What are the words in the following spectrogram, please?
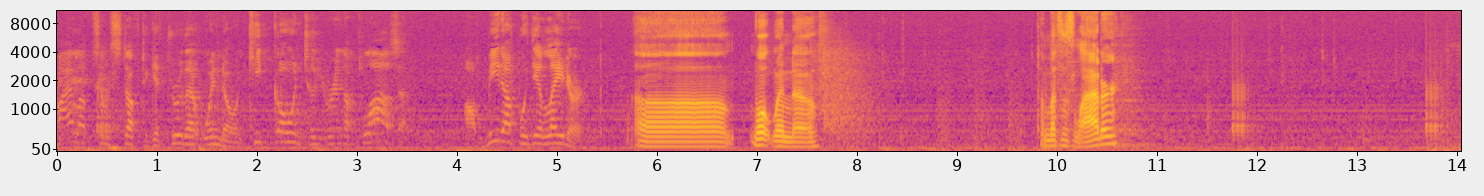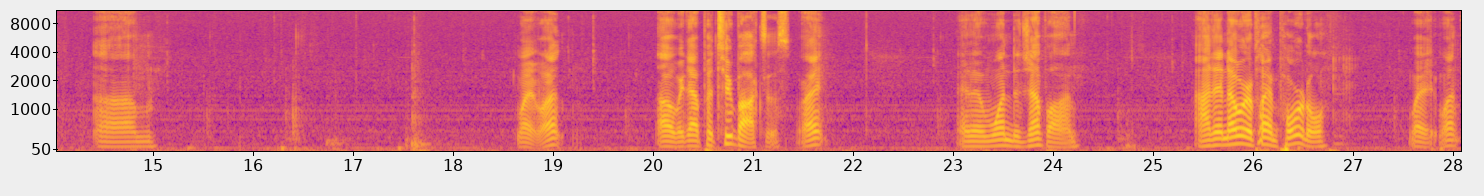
Pile up some stuff to get through that window and keep going till you're in the plaza. I'll meet up with you later. Um, what window? Talking about this ladder? Um. Wait, what? Oh, we gotta put two boxes, right? And then one to jump on. I didn't know we were playing Portal. Wait, what?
